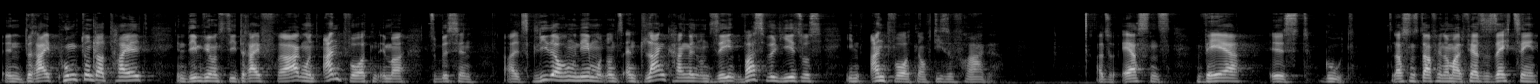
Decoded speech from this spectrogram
in drei Punkte unterteilt, indem wir uns die drei Fragen und Antworten immer so ein bisschen als Gliederung nehmen und uns entlanghangeln und sehen, was will Jesus ihnen antworten auf diese Frage. Also erstens, wer ist gut? Lass uns dafür nochmal Verse 16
